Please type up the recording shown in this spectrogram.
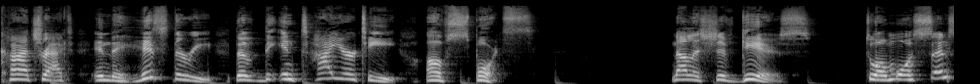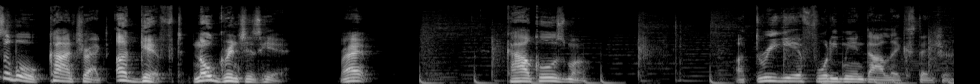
contract in the history, the, the entirety of sports. Now let's shift gears to a more sensible contract, a gift. No Grinches here, right? Kyle Kuzma a three year, $40 million extension.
